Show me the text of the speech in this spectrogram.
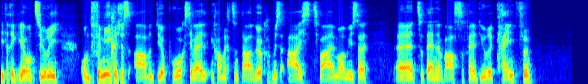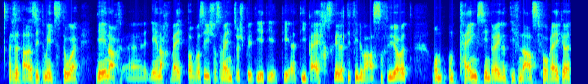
in der Region Zürich. Und für mich ist es Abenteuer pur gewesen, weil ich habe mich zum Teil wirklich müssen, eins, zweimal müssen äh, zu diesen Wasserfällen durchkämpfen. Also hat alles damit zu tun, je nach, äh, je nach Wetter, was ist, also wenn zum Beispiel die, die, die, die Bächs relativ viel Wasser führen und, und Tanks sind relativ nass vor Regen,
